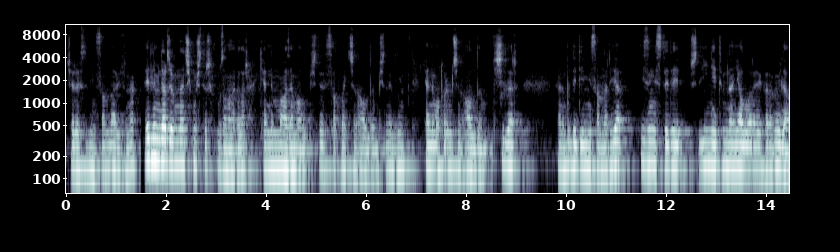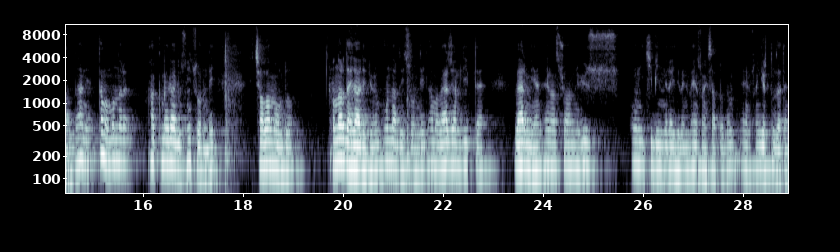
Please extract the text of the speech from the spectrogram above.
şerefsiz insanlar yüzüne 50 milyar cebimden çıkmıştır bu zamana kadar. Kendim malzeme alıp işte satmak için aldığım, işte ne bileyim kendi motorum için aldığım kişiler yani bu dediğim insanlar ya izin istedi işte iyi niyetimden yalvara yakara öyle aldı. Hani tamam onlara hakkım helal olsun hiç sorun değil. Çalan oldu. Onları da helal ediyorum. Onlar da hiç sorun değil. Ama vereceğim deyip de vermeyen en az şu an 112 bin liraydı benim en son hesapladığım. En son yırttım zaten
